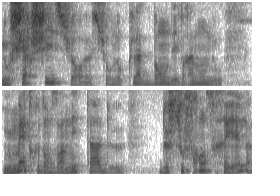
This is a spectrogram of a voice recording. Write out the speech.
nous chercher sur, euh, sur nos plates-bandes et vraiment nous, mettre dans un état de, de souffrance réelle,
